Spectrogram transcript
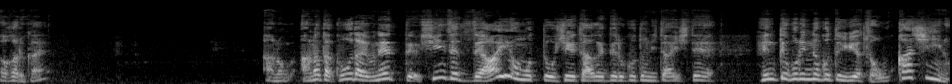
わかるかい？あの、あなたこうだよねって親切で愛を持って教えてあげてることに対して、へんてこりんなこと言うやつはおかしいの。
